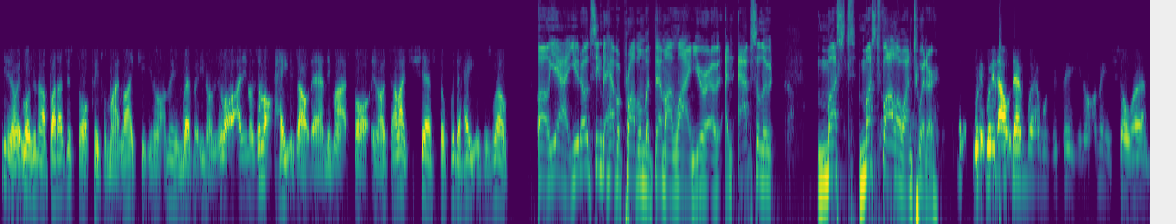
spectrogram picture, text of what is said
you know, it wasn't that bad. I just thought people might like it. You know what I mean? Whether you know, there's a lot, of, you know, there's a lot of haters out there, and they might have thought, you know, I like to share stuff with the haters as well. Oh yeah, you don't seem to have a problem with them online. You're a, an absolute must must follow on Twitter. Without them, where would we be? You know what I mean? So, um,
